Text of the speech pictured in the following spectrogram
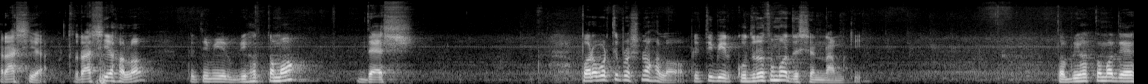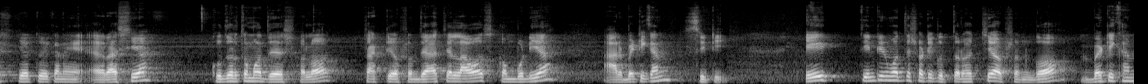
রাশিয়া। অর্থাৎ রাশিয়া হলো পৃথিবীর বৃহত্তম দেশ। পরবর্তী প্রশ্ন হলো, পৃথিবীর ক্ষুদ্রতম দেশের নাম কি? তো বৃহত্তম দেশ যেহেতু এখানে রাশিয়া, ক্ষুদ্রতম দেশ হলো চারটি অপশন দেওয়া আছে, লাওস, কম্বোডিয়া আর ভ্যাটিকান সিটি। এই তিনটির মধ্যে সঠিক উত্তর হচ্ছে অপশন গ, ভ্যাটিকান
